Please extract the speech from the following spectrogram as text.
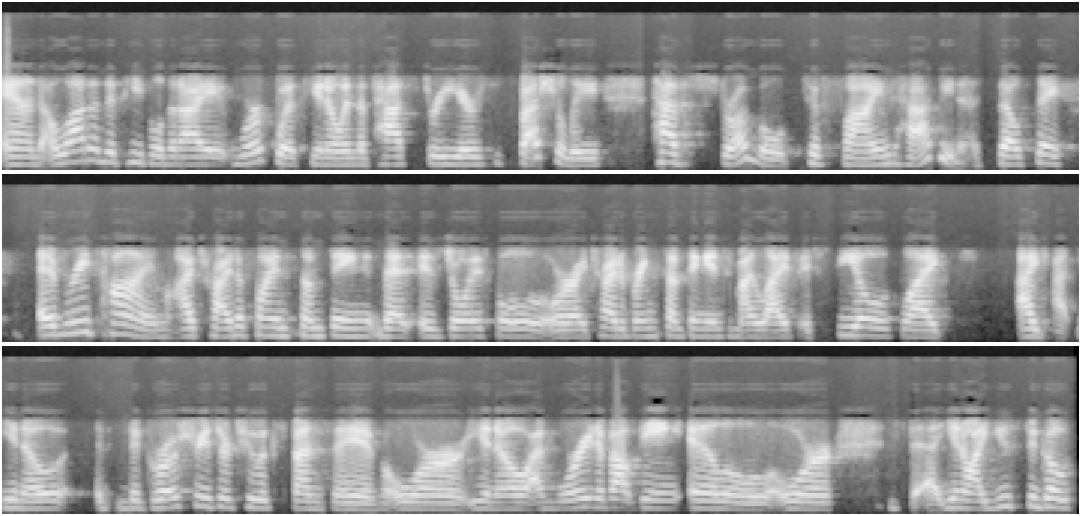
And a lot of the people that I work with, you know, in the past three years especially, have struggled to find happiness. They'll say, every time I try to find something that is joyful or I try to bring something into my life, it feels like I, you know, the groceries are too expensive or, you know, I'm worried about being ill or, you know, I used to go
